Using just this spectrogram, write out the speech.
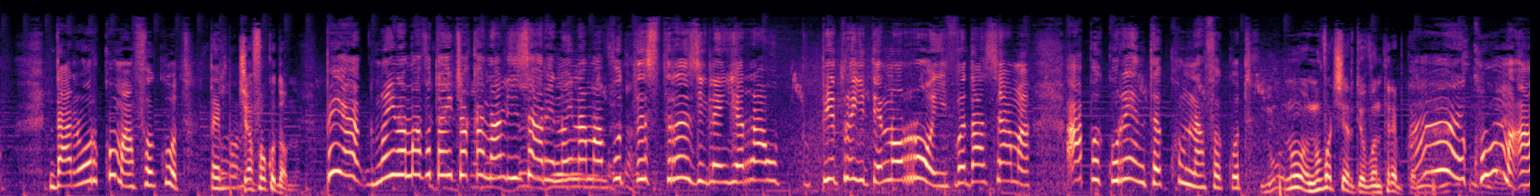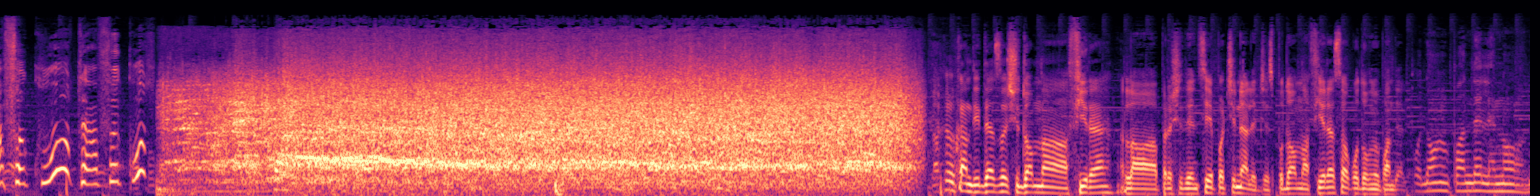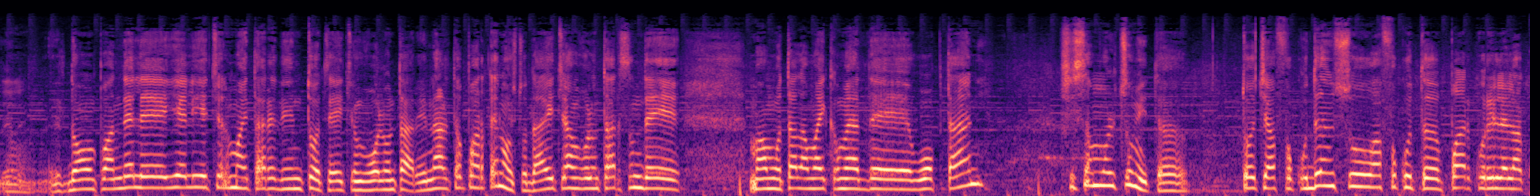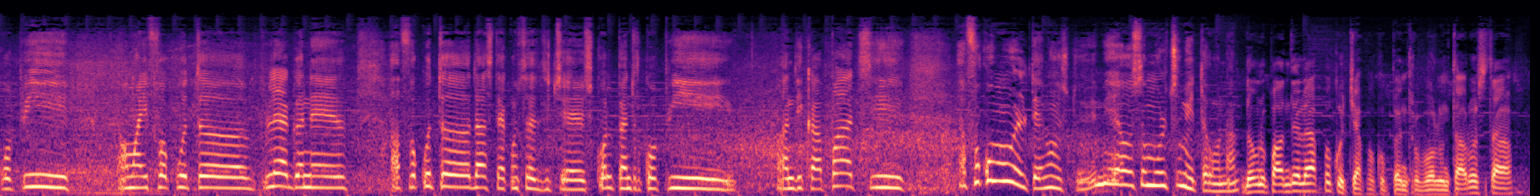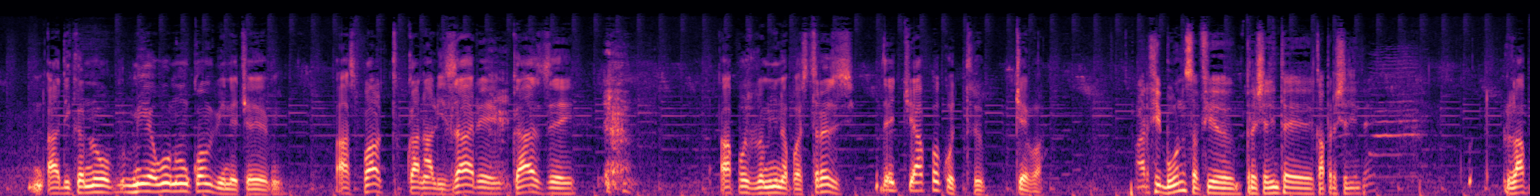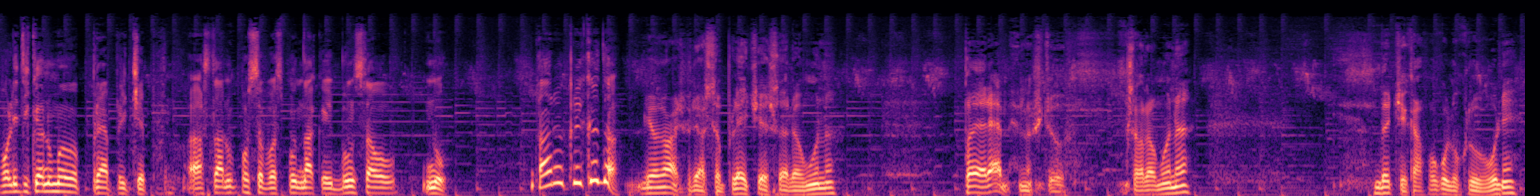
Dar oricum a făcut. Pe... Ce a făcut, domnul? Păi, a- noi n-am avut aici canalizare, noi n-am avut străzile, erau pietruite, noroi, vă dați seama, apă curentă, cum n-a făcut? Nu, nu, nu vă cert, eu vă întreb. Că nu... A, cum? A făcut, a făcut. Dacă candidează și doamna Firea la președinție, pe cine alegeți? Pe doamna Firea sau pe domnul Pandel? Pe domnul Pandele, nu. nu. Domnul Pandele, el e cel mai tare din toți aici în voluntari. În altă parte nu știu, dar aici în voluntari sunt de... M-am mutat la maica mea de 8 ani și sunt mulțumită. Tot ce a făcut dânsul, a făcut uh, parcurile la copii, a mai făcut uh, legăne, a făcut uh, de-astea, cum se zice, școli pentru copii handicapați, a făcut multe, nu știu, eu sunt mulțumită una. Domnul Pandele a făcut ce a făcut pentru voluntarul ăsta, adică nu, mie unul îmi convine ce asfalt, canalizare, gaze, a pus lumină pe străzi, deci a făcut ceva. Ar fi bun să fie președinte ca președinte? La politică nu mă prea pricep. Asta nu pot să vă spun dacă e bun sau nu. Dar eu cred că da. Eu nu aș vrea să plece, să rămână. Părerea mea, nu știu, să rămână. De ce? Că a făcut lucruri bune.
